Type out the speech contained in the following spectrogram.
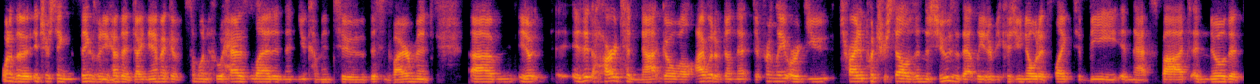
One of the interesting things when you have that dynamic of someone who has led and then you come into this environment um, you know is it hard to not go well i would have done that differently or do you try to put yourselves in the shoes of that leader because you know what it's like to be in that spot and know that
